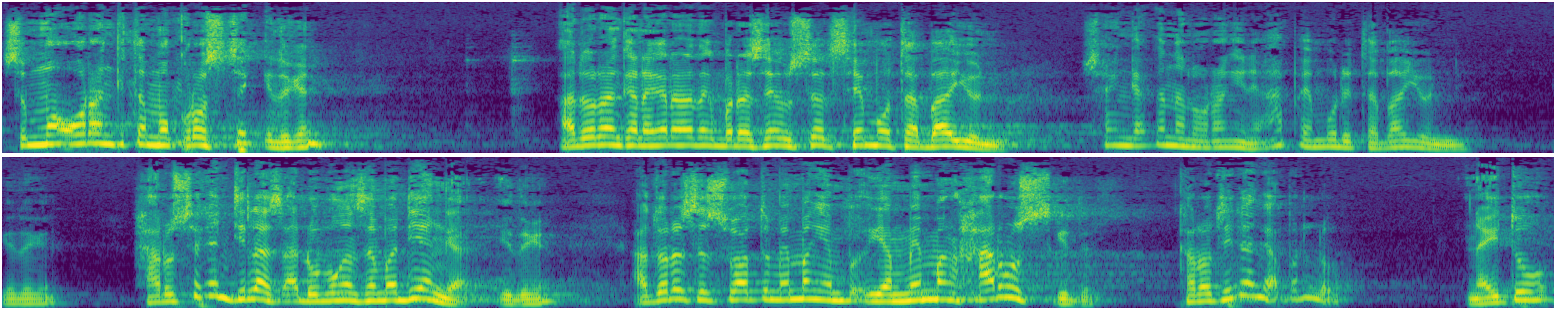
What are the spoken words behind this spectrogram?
semua orang kita mau cross check gitu kan. Ada orang kadang-kadang datang kepada saya, Ustaz, saya mau tabayun. Saya enggak kenal orang ini. Apa yang mau ditabayun? Gitu kan. Harusnya kan jelas ada hubungan sama dia enggak, gitu kan. Atau ada sesuatu memang yang, yang memang harus gitu. Kalau tidak enggak perlu. Nah itu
